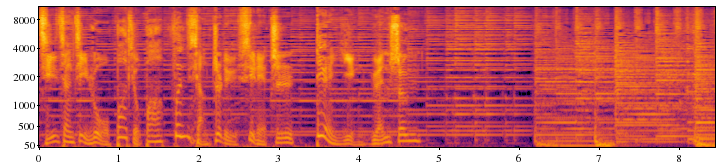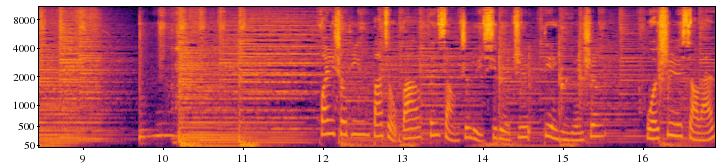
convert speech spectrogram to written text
即将进入八九八分享之旅系列之电影原声。欢迎收听八九八分享之旅系列之电影原声，我是小兰。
